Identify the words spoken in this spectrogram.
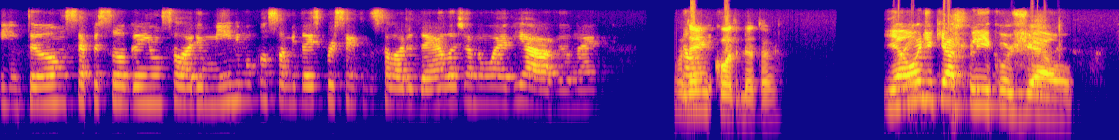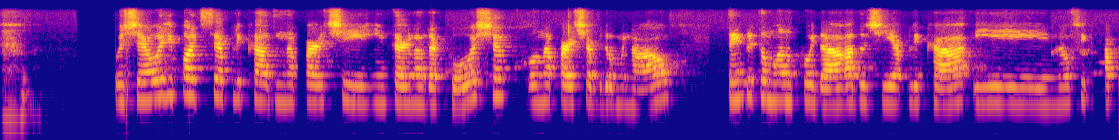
Então, se a pessoa ganha um salário mínimo, consome 10% do salário dela, já não é viável, né? Onde então, eu encontro, doutor? E aonde que aplica o gel? O gel ele pode ser aplicado na parte interna da coxa ou na parte abdominal, sempre tomando cuidado de aplicar e não ficar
